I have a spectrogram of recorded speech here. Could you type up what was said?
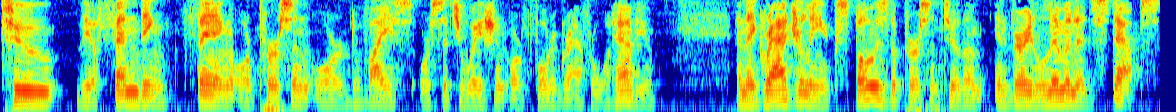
to the offending thing or person or device or situation or photograph or what have you. And they gradually expose the person to them in very limited steps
